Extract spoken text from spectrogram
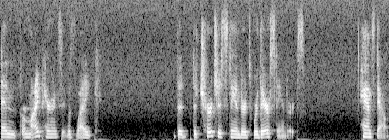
And for my parents, it was like the the church's standards were their standards, hands down.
